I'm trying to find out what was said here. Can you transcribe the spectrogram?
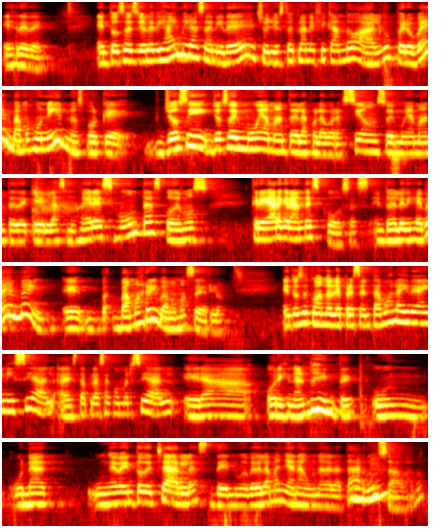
RD. Entonces yo le dije, ay, mira, Sani, de hecho, yo estoy planificando algo, pero ven, vamos a unirnos, porque yo sí, yo soy muy amante de la colaboración, soy muy amante de que las mujeres juntas podemos crear grandes cosas. Entonces le dije, ven, ven, eh, vamos arriba, vamos a hacerlo. Entonces cuando le presentamos la idea inicial a esta plaza comercial, era originalmente un, un evento de charlas de 9 de la mañana a 1 de la tarde, un sábado.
